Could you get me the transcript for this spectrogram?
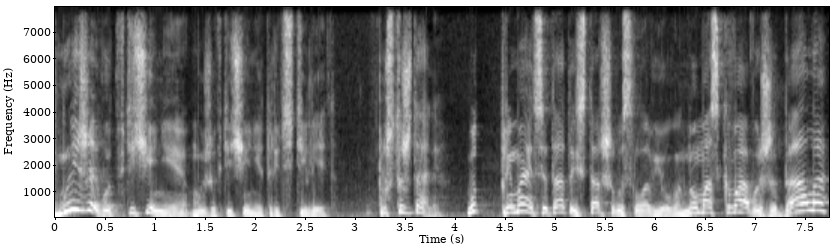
Мы же вот в течение, мы же в течение 30 лет Просто ждали. Вот прямая цитата из старшего Соловьева. Но Москва выжидала,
